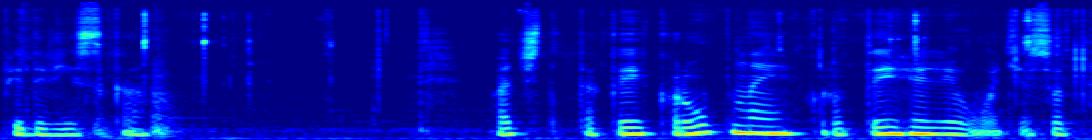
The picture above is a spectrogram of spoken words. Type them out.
Підвіска. Бачите, такий крупний, крутий геліотіс. От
